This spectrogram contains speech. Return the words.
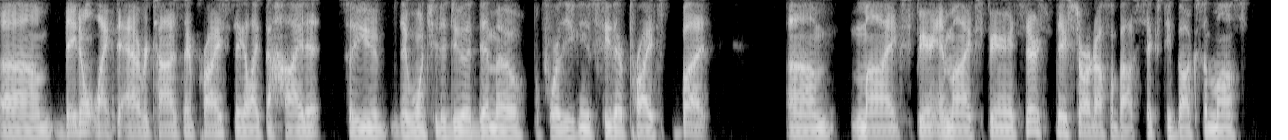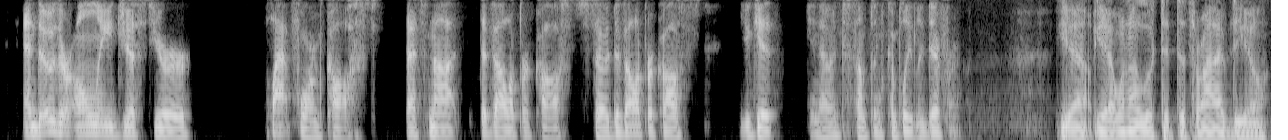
um, they don't like to advertise their price. They like to hide it. So you, they want you to do a demo before you can see their price. But um, my experience, in my experience, they start off about 60 bucks a month. And those are only just your platform cost. That's not developer costs. So developer costs, you get, you know, into something completely different. Yeah. Yeah. When I looked at the Thryv deal,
